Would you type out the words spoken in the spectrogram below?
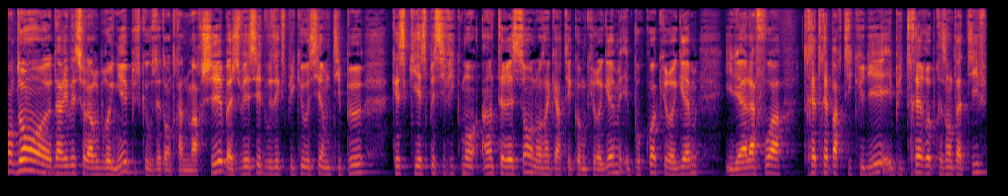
Pendant euh, d'arriver sur la rue Brunier, puisque vous êtes en train de marcher, bah, je vais essayer de vous expliquer aussi un petit peu qu'est-ce qui est spécifiquement intéressant dans un quartier comme Kuregem et pourquoi Kuregem, il est à la fois très très particulier et puis très représentatif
